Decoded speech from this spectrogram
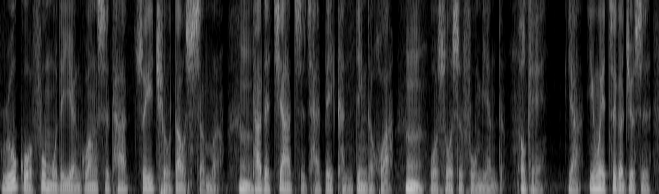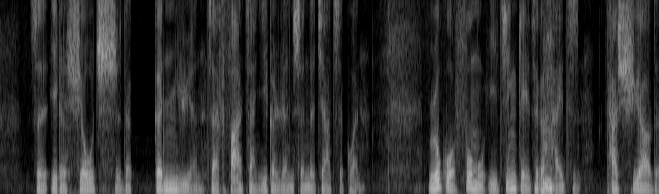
如果父母的眼光是他追求到什么？嗯，他的价值才被肯定的话，嗯，我说是负面的。OK，呀，因为这个就是这一个羞耻的根源，在发展一个人生的价值观。如果父母已经给这个孩子他需要的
